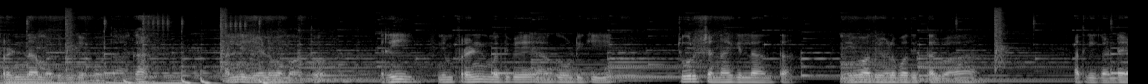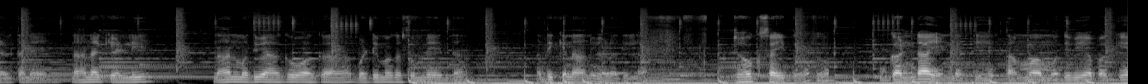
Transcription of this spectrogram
ಫ್ರೆಂಡ್ನ ಮದುವೆಗೆ ಹೋದಾಗ ಅಲ್ಲಿ ಹೇಳುವ ಮಾತು, ರೀ ನಿಮ್ಮ ಫ್ರೆಂಡ್ ಮದುವೆ ಆಗೋ ಹುಡುಗಿ ಚೂರು ಚೆನ್ನಾಗಿಲ್ಲ ಅಂತ ನೀವಾದರೂ ಹೇಳ್ಬೋದಿತ್ತಲ್ವಾ? ಅದಕ್ಕೆ ಗಂಡ ಹೇಳ್ತಾನೆ ನಾನಾ ಕೇಳಿ ನಾನು ಮದುವೆ ಆಗುವಾಗ ಬಡ್ಡಿ ಮಗ ಸುಮ್ಮನೆ ಇದ್ದ? ಅದಕ್ಕೆ ನಾನು ಹೇಳೋದಿಲ್ಲ. ಜೋಕ್ಸ ಇದು ಗಂಡ, ಹೆಂಡತಿ ತಮ್ಮ ಮದುವೆಯ ಬಗ್ಗೆ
